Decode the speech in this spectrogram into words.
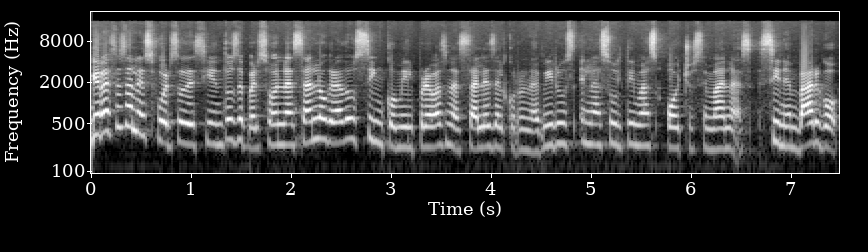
Gracias al esfuerzo de cientos de personas, han logrado 5.000 pruebas nasales del coronavirus en las últimas ocho semanas. Sin embargo,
